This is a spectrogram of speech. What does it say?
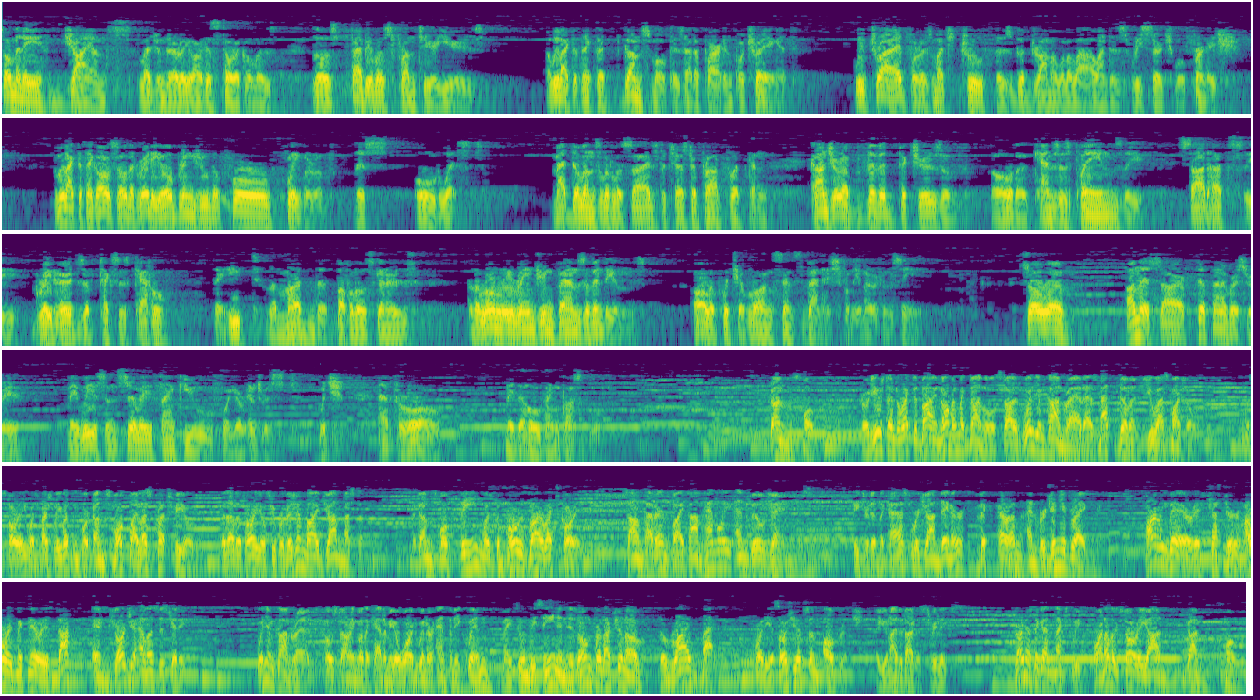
so many giants, legendary or historical, as those fabulous frontier years. Uh, we like to think that Gunsmoke has had a part in portraying it. We've tried for as much truth as good drama will allow and as research will furnish. We like to think also that radio brings you the full flavor of this Old West. Matt Dillon's little asides to Chester Proudfoot can conjure up vivid pictures of, oh, the Kansas plains, the sod huts, the great herds of Texas cattle, the heat, the mud, the buffalo skinners, the lonely ranging bands of Indians, all of which have long since vanished from the American scene. So, uh, on this, our fifth anniversary, may we sincerely thank you for your interest, which, after all, made the whole thing possible. Gunsmoke. Produced and directed by Norman Macdonnell, stars William Conrad as Matt Dillon, U.S. Marshal. The story was specially written for Gunsmoke by Les Crutchfield, with editorial supervision by John Meston. The Gunsmoke theme was composed by Rex Koury. Sound patterns by Tom Hanley and Bill James. Featured in the cast were John Dehner, Vic Perrin, and Virginia Gregg. Parley Baer is Chester, Howard McNear is Doc, and Georgia Ellis is Kitty. William Conrad, co-starring with Academy Award winner Anthony Quinn, may soon be seen in his own production of The Ride Back for the Associates and Aldrich, a United Artists release. Join us again next week for another story on Gunsmoke.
